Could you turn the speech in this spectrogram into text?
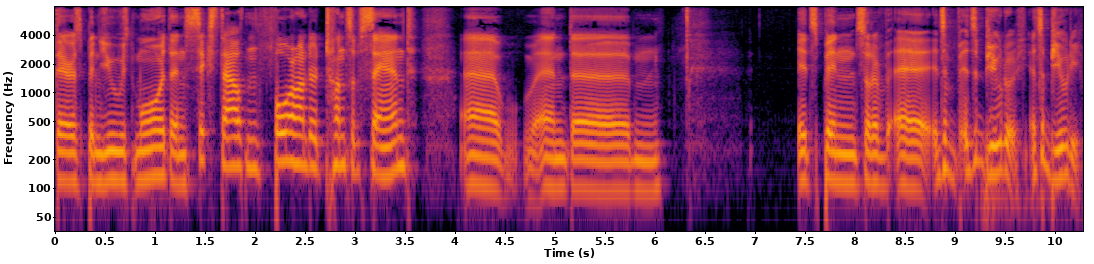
there's been used more than 6,400 tons of sand, uh, and um, it's been sort of uh, it's a it's a beauty. It's a beauty.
